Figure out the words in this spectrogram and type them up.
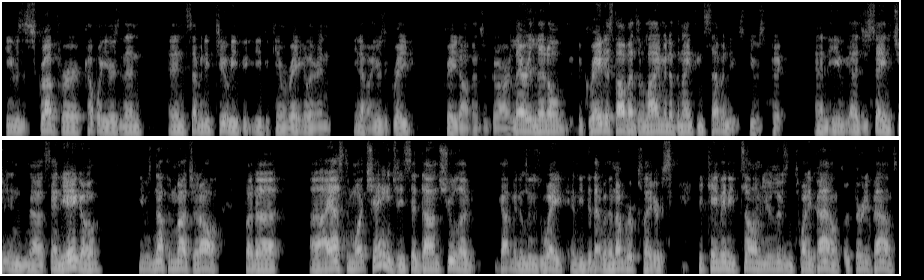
he was a scrub for a couple years, and then in '72 he he became a regular, and you know he was a great great offensive guard. Larry Little, the greatest offensive lineman of the 1970s, he was picked, and he, as you say, in, in uh, San Diego, he was nothing much at all. But uh, uh, I asked him what changed. He said Don Shula got me to lose weight, and he did that with a number of players. He came in, he'd tell them you're losing 20 pounds or 30 pounds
